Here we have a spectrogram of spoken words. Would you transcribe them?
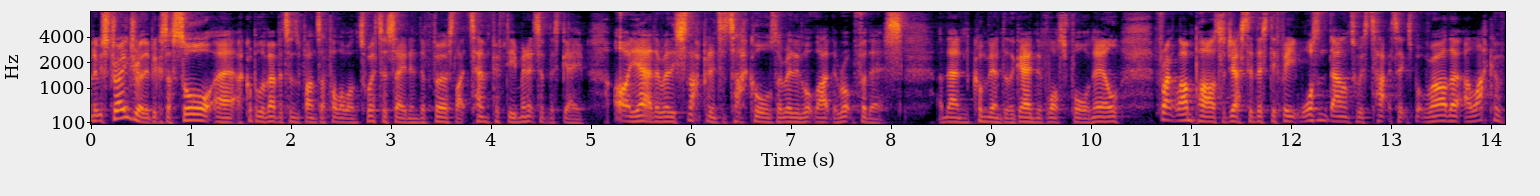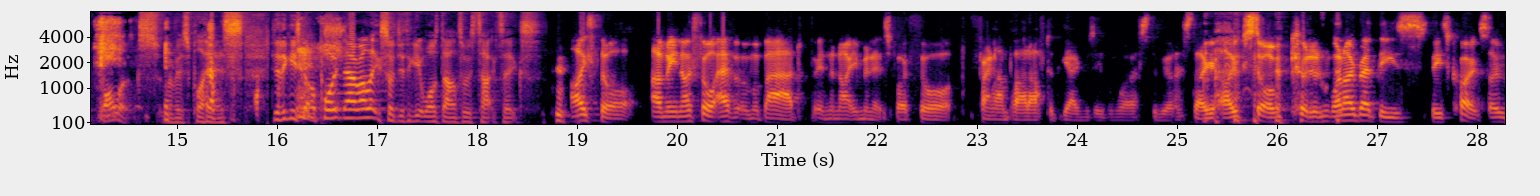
And it was strange, really, because I saw uh, a couple of Everton fans I follow on Twitter saying in the first like 10, 15 minutes of this game, oh, yeah, they're really snapping into tackles. They really look like they're up for this. And then come the end of the game, they've lost 4 0. Frank Lampard suggested this defeat wasn't down to his tactics, but rather a lack of bollocks from his players. Do you think he's got a point there, Alex, or do you think it was down to his tactics? I thought, I mean, I thought Everton were bad in the 90 minutes, but I thought Frank Lampard after the game was even worse, to be honest. I, I sort of couldn't, when I read these these quotes, I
